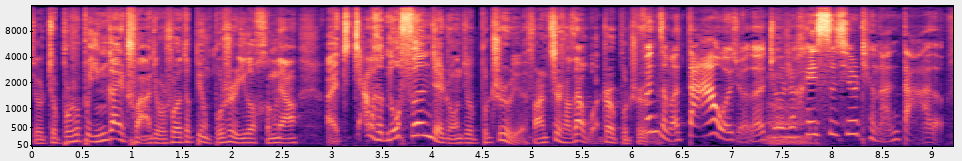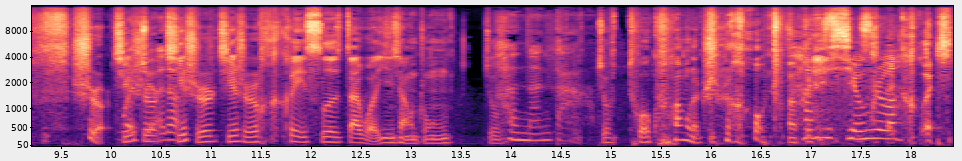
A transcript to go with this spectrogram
就就不是不应该穿，就是说它并不是一个衡量，哎，加了很多分这种就不至于，反正至少在我这儿不至于。分怎么搭？我觉得嗯就是黑丝其实挺难搭的，是，其实其实其实黑丝在我印象中就很难搭，就脱光了之后穿黑还行是吧？可惜。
